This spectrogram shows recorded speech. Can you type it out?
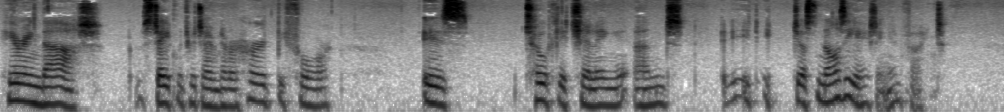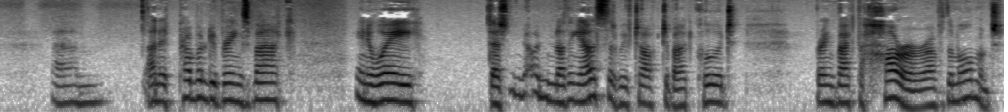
Hearing that statement, which I've never heard before, is totally chilling and it, it just nauseating, in fact. Um, and it probably brings back, in a way that nothing else that we've talked about could, bring back the horror of the moment.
